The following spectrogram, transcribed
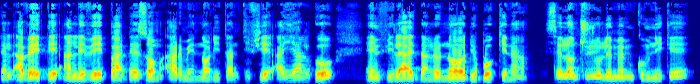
Elle avait été enlevée par des hommes armés non identifiés à Yalgo, un village dans le nord du Burkina. Selon toujours le même communiqué,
